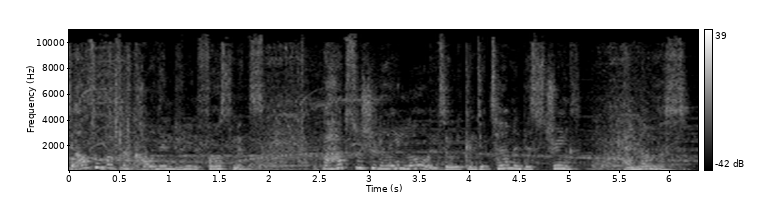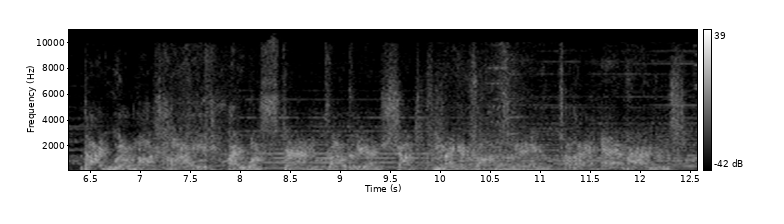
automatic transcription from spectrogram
The Autobots have called in reinforcements. Perhaps we should lay low until we can determine their strength and numbers. I will not hide. I will stand proudly and shout Megatron's name to the heavens.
